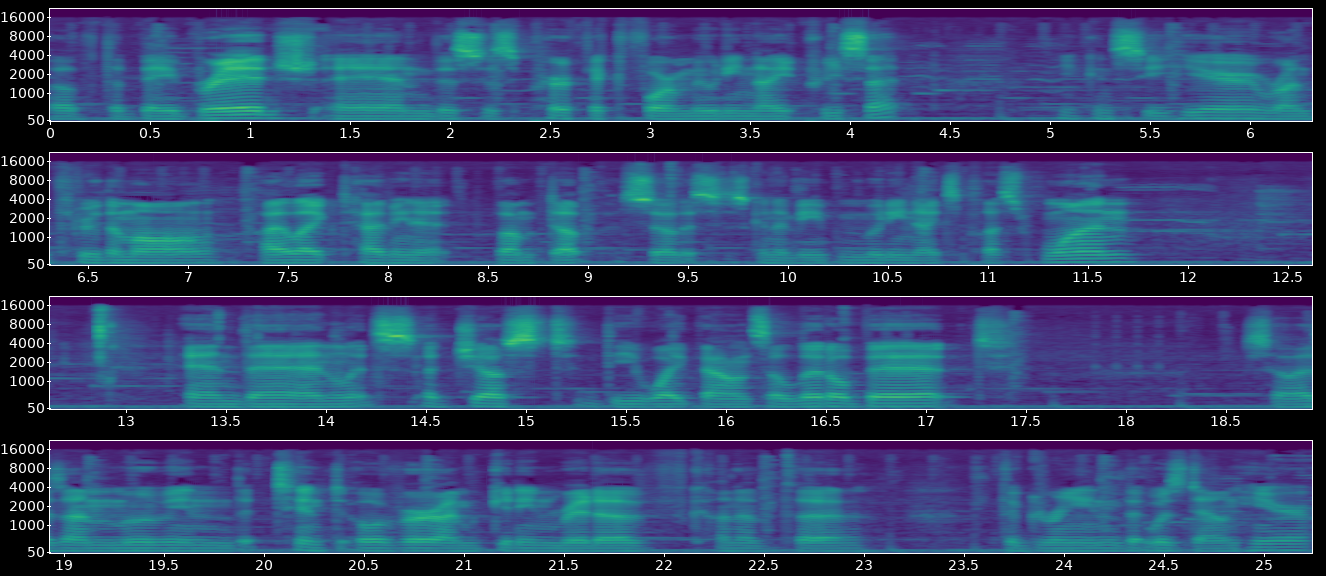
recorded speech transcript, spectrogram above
of the Bay Bridge and this is perfect for Moody Night preset. You can see here, run through them all. I liked having it bumped up, so this is going to be Moody Nights plus one. And then let's adjust the white balance a little bit. So as I'm moving the tint over, I'm getting rid of kind of the, the green that was down here.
